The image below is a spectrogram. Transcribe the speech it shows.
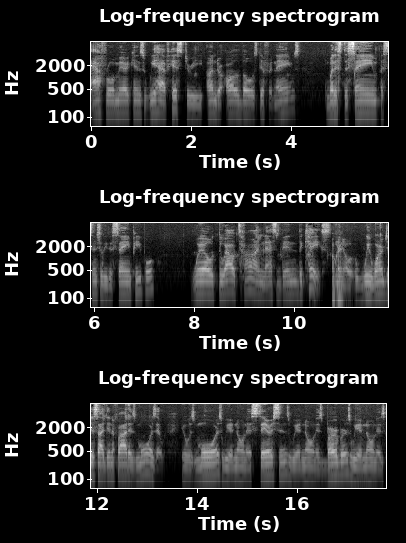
Afro Americans. We have history under all of those different names, but it's the same, essentially the same people. Well, throughout time, that's been the case. Okay. You know, we weren't just identified as Moors. It, it was Moors. We are known as Saracens. We are known as Berbers. We are known as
